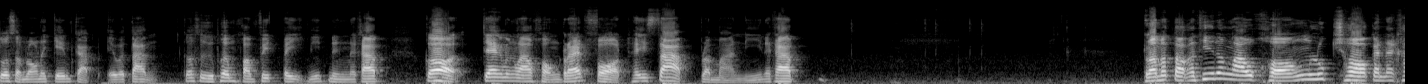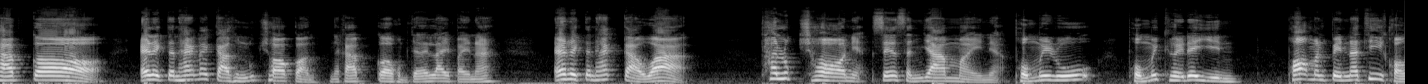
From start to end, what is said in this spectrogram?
ตัวสำรองในเกมกับเอเวอร์ตัน ก็คือเพิ่มความฟิตไปอีกนิดนึงนะครับ ก็แจ้งเรื่องราวของแรดฟอร์ดให้ทราบประมาณนี้นะครับ เรามาต่อกันที่เรื่องราวของลูกชอกันนะครับ ก็เอริกเทนแฮกได้กล่าวถึงลูกชอก่อนนะครับ ก็ผมจะได้ไล่ไปนะเอริกเทนแฮกกล่าวว่า ถ้าลูกชอเนี่ยเซ็นสัญญาใหม่เนี่ยผมไม่รู้ ผมไม่เคยได้ยิน เพราะมันเป็นหน้าที่ของ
